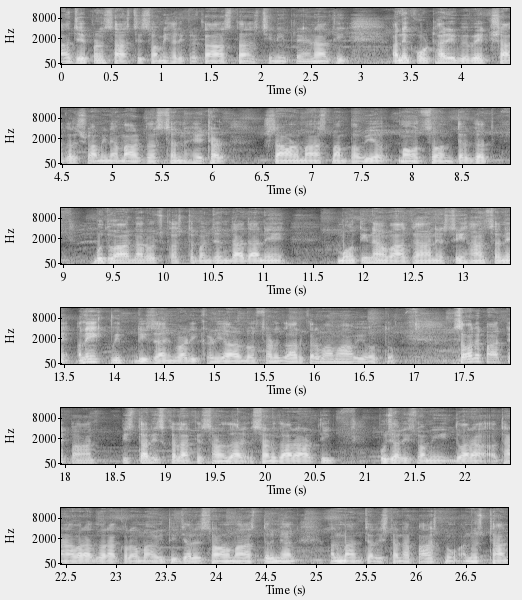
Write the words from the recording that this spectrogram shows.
આજે પણ શાસ્ત્રી સ્વામી હરિપ્રકાશ દાસજીની પ્રેરણાથી અને કોઠારી વિવેક સાગર સ્વામીના માર્ગદર્શન હેઠળ શ્રાવણ માસમાં ભવ્ય મહોત્સવ અંતર્ગત બુધવારના રોજ કષ્ટભંજન દાદાને મોતીના વાઘા અને સિંહાસને અનેકવિધ ડિઝાઇનવાળી ઘડિયાળનો શણગાર કરવામાં આવ્યો હતો. સવારે પાંચને પાંચ પિસ્તાલીસ કલાકે શણગાર શણગાર આરતી પૂજારી સ્વામી દ્વારા અથાણાવાળા દ્વારા કરવામાં આવી હતી, જ્યારે શ્રાવણ માસ દરમિયાન હનુમાન ચાલીસાના પાઠનું અનુષ્ઠાન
